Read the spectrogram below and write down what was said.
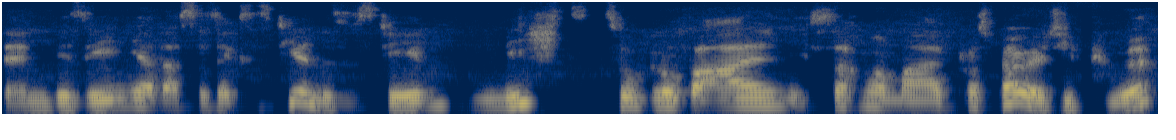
Denn wir sehen ja, dass das existierende System nicht zur globalen, ich sag mal mal, Prosperity führt,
